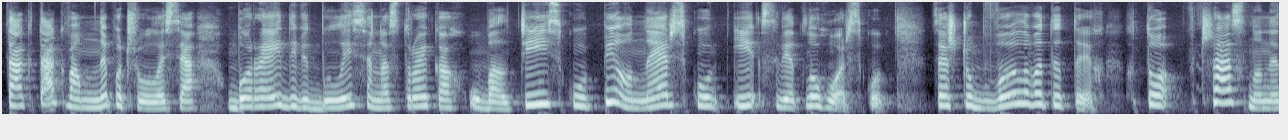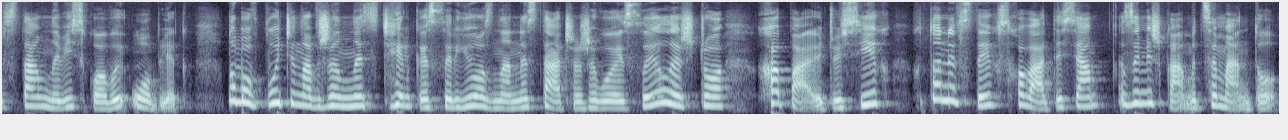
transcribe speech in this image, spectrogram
Так, так вам не почулося, бо рейди відбулися на стройках у Балтійську, Піонерську і Світлогорську. Це щоб виловити тих, хто вчасно не встав на військовий облік. Ну бо в Путіна вже настільки серйозна нестача живої сили, що хапають усіх, хто не встиг сховатися за мішками цементу.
